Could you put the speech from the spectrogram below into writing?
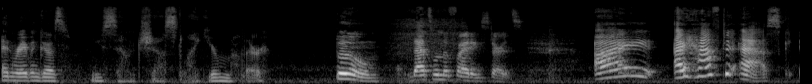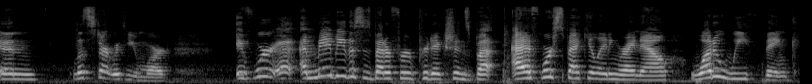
and Raven goes, You sound just like your mother. Boom. That's when the fighting starts. I I have to ask, and let's start with you, Mark. If we're uh, and maybe this is better for predictions, but if we're speculating right now, what do we think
